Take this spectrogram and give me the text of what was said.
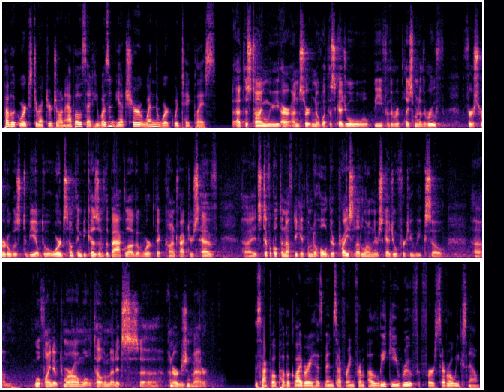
Public Works Director John Eppel said he wasn't yet sure when the work would take place. At this time, we are uncertain of what the schedule will be for the replacement of the roof. The first hurdle was to be able to award something because of the backlog of work that contractors have. Uh, it's difficult enough to get them to hold their price, let alone their schedule for two weeks. So um, we'll find out tomorrow and we'll tell them that it's uh, an urgent matter. The Sackville Public Library has been suffering from a leaky roof for several weeks now.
